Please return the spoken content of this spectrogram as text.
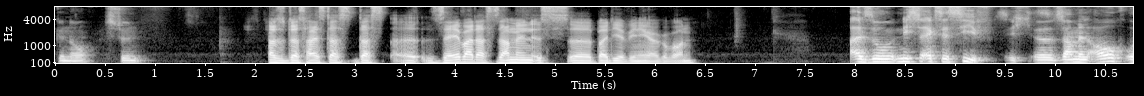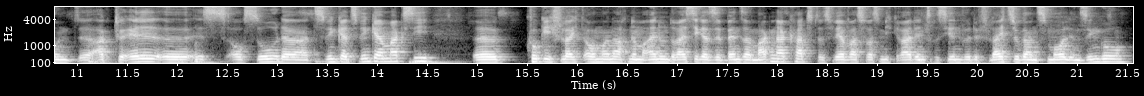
genau, schön. Also das heißt, dass das äh, selber das Sammeln ist äh, bei dir weniger geworden? Also nicht so exzessiv. Ich äh, sammle auch und äh, aktuell äh, ist auch so, da Zwinker Zwinker Maxi, äh, gucke ich vielleicht auch mal nach einem 31er Sebenza Magna Cut. Das wäre was, was mich gerade interessieren würde. Vielleicht sogar ein Small in Singo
